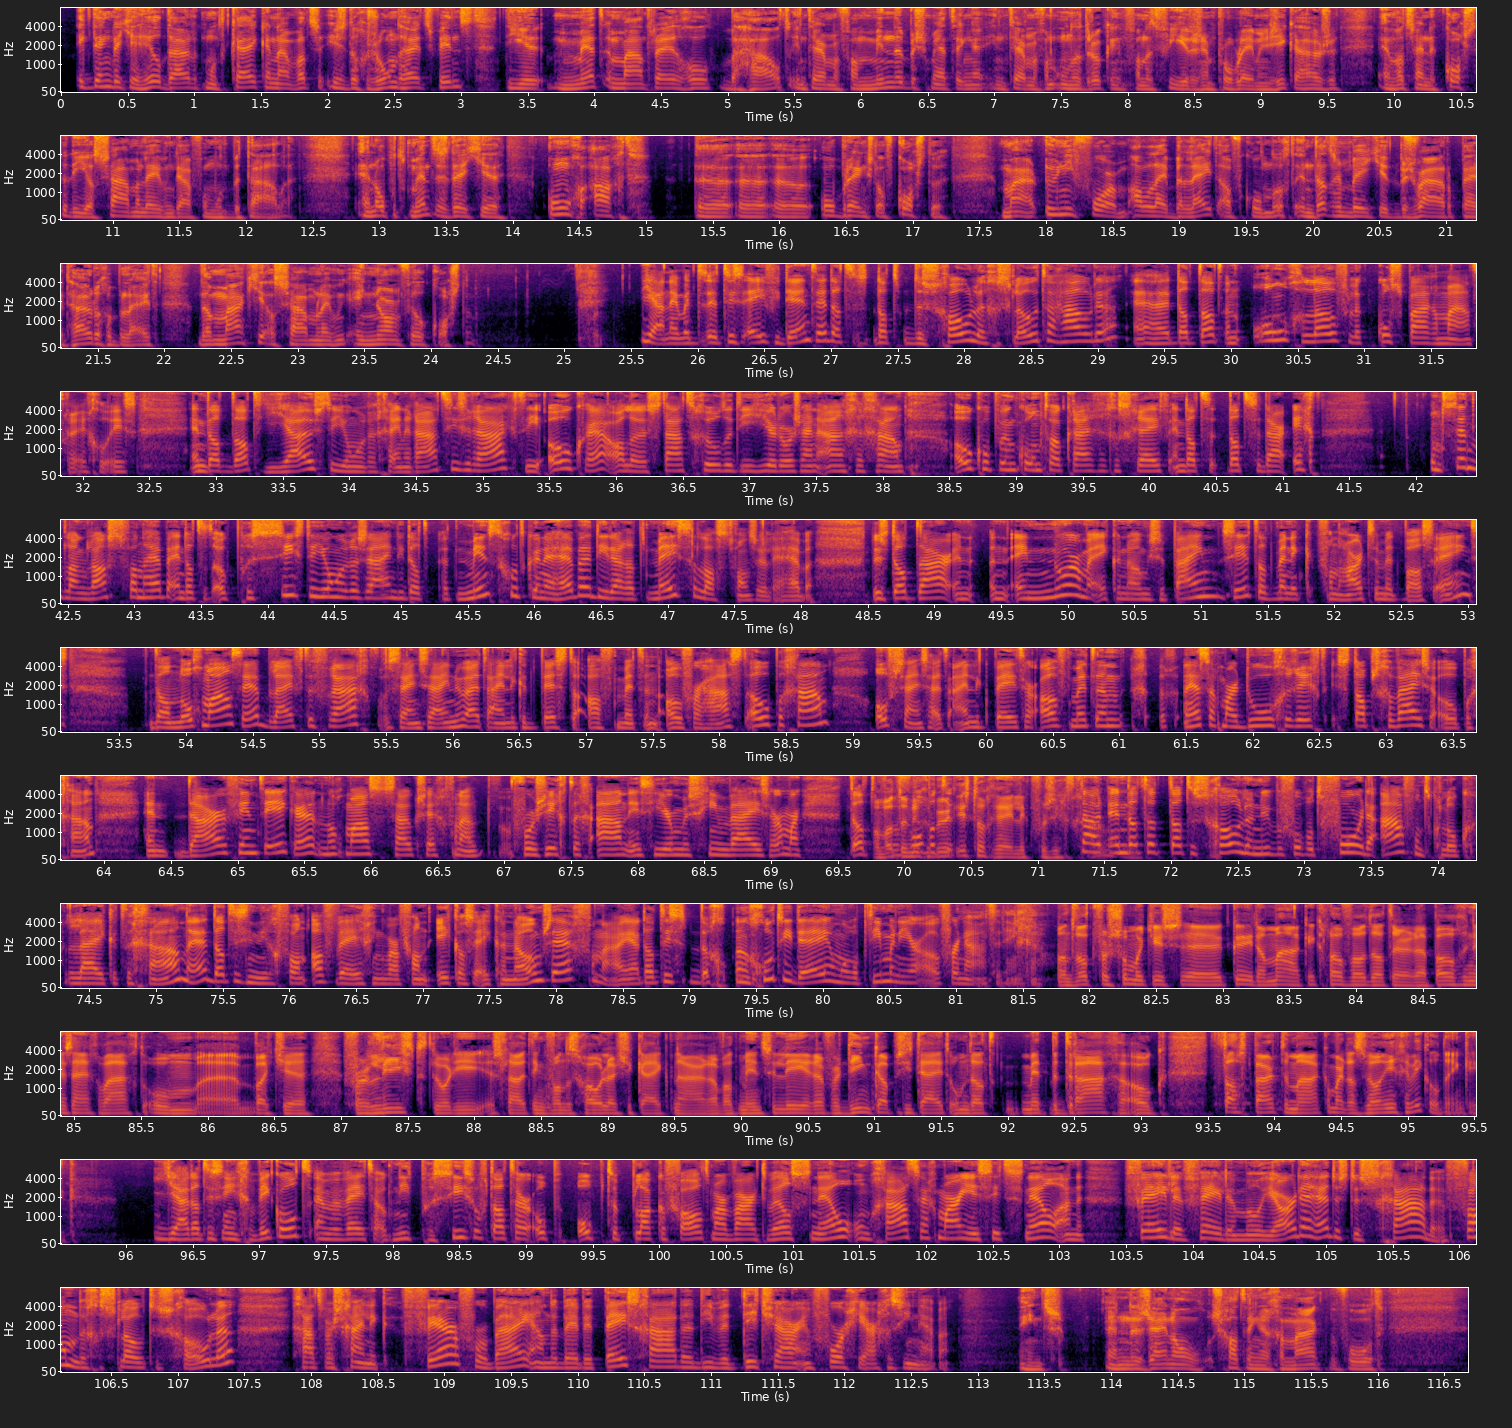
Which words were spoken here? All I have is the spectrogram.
Ik denk dat je heel duidelijk moet kijken naar wat is de gezondheidswinst die je met een maatregel behaalt in termen van minder besmettingen, in termen van onderdrukking van het virus en problemen in ziekenhuizen. En wat zijn de kosten die je als samenleving daarvoor moet betalen. En op het moment is dat je ongeacht uh, opbrengst of kosten, maar uniform allerlei beleid afkondigt, en dat is een beetje het bezwaar bij het huidige beleid, dan maak je als samenleving enorm veel kosten. Ja, nee, maar het is evident hè, dat, dat de scholen gesloten houden, uh, dat dat een ongelooflijk kostbare maatregel is. En dat dat juist de jongere generaties raakt, die ook hè, alle staatsschulden die hierdoor zijn aangegaan, ook op hun konto krijgen geschreven. En dat, dat ze daar echt ontzettend lang last van hebben. En dat het ook precies de jongeren zijn die dat het minst goed kunnen hebben, die daar het meeste last van zullen hebben. Dus dat daar een, een enorme economische pijn zit, dat ben ik van harte met Bas eens dan nogmaals, hè, blijft de vraag: zijn zij nu uiteindelijk het beste af met een overhaast opengaan? Of zijn ze uiteindelijk beter af met een hè, zeg maar doelgericht, stapsgewijze opengaan? En daar vind ik, hè, nogmaals, zou ik zeggen: van, nou, voorzichtig aan is hier misschien wijzer. Maar, dat maar wat er nu gebeurt is toch redelijk voorzichtig nou, aan? En dat, dat, dat de scholen nu bijvoorbeeld voor de avondklok lijken te gaan, hè, dat is in ieder geval een afweging waarvan ik als econoom zeg: van nou ja, dat is een goed idee om er op die manier over na te denken. Want wat voor sommetjes uh, kun je dan maken? Ik geloof wel dat er eh, pogingen zijn gewaagd om uh, wat je verliest door die sluiting van de scholen. Als je kijkt naar uh, wat mensen leren, verdiencapaciteit, om dat met bedragen ook tastbaar te maken. Maar dat is wel ingewikkeld, denk ik. Ja, dat is ingewikkeld. En we weten ook niet precies of dat er op, op te plakken valt. Maar waar het wel snel om gaat, zeg maar. Je zit snel aan de vele, vele miljarden. Hè, dus de schade van de gesloten scholen gaat waarschijnlijk ver voorbij aan de BBP-schade die we dit jaar en vorig jaar gezien hebben. Eens. En er zijn al schattingen gemaakt, bijvoorbeeld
